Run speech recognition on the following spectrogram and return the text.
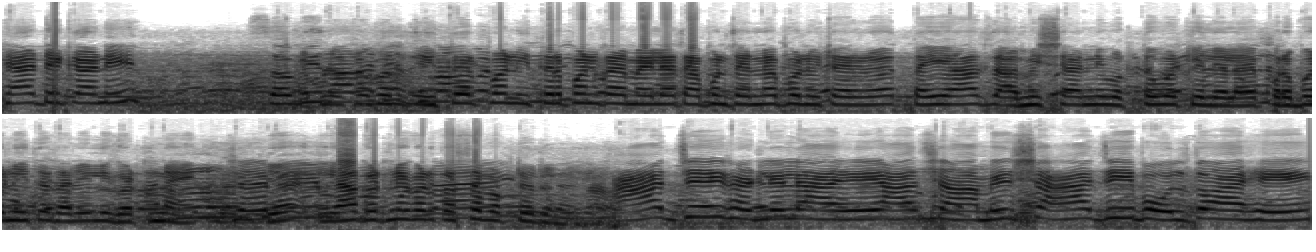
ह्या ठिकाणी इतर पण इतर पण काय महिला आहेत आपण त्यांना पण विचारलं ताई आज अमित शहानी वक्तव्य केलेलं आहे. परभणी इथं झालेली घटना आहे. या या घटनेकडे कसं बघता तुम्ही? आज जे घडलेलं आहे आज अमित शहा जी बोलतो आहे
